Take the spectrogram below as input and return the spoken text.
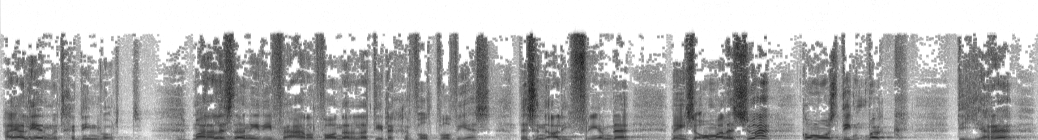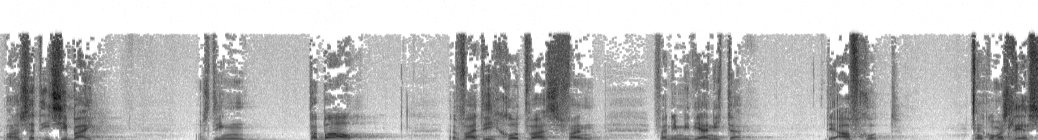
Hy alleen moet gedien word. Maar hulle is nou in hierdie wêreld waarin hulle natuurlik gewild wil wees. In al die vreemde mense om hulle so, kom ons dien ook die Here, maar ons sit ietsie by. Ons dien Baal wat die God was van van die Midianiete, die afgod. En kom ons lees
